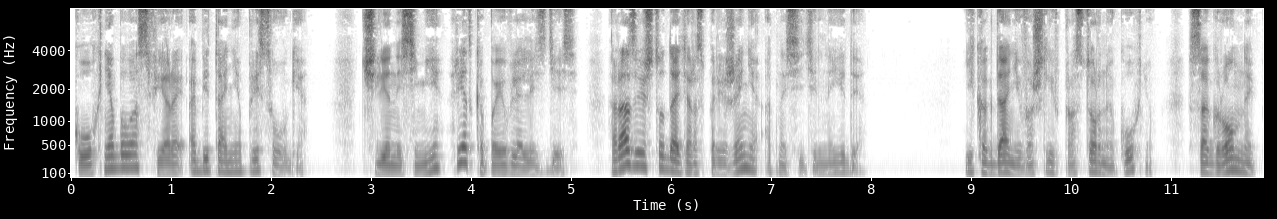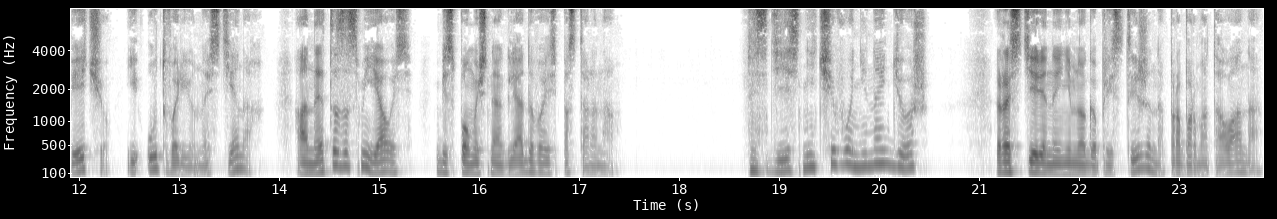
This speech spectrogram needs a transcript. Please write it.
Кухня была сферой обитания прислуги. Члены семьи редко появлялись здесь, разве что дать распоряжение относительно еды. И когда они вошли в просторную кухню с огромной печью и утварью на стенах, Анетта засмеялась, беспомощно оглядываясь по сторонам. «Здесь ничего не найдешь», — растерянно и немного пристыженно пробормотала она.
